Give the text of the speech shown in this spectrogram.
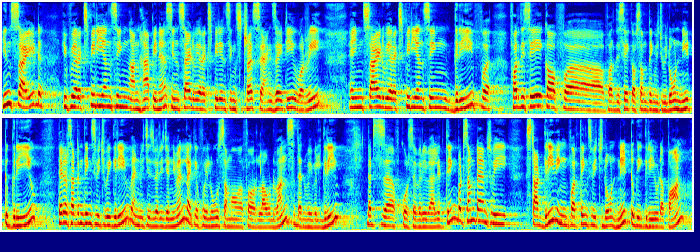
inside if we are experiencing unhappiness, inside we are experiencing stress, anxiety, worry, inside we are experiencing grief. For the sake of uh, for the sake of something which we don't need to grieve there are certain things which we grieve and which is very genuine. Like if we lose some of our loved ones then we will grieve. That's uh, of course a very valid thing. But sometimes we start grieving for things which don't need to be grieved upon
